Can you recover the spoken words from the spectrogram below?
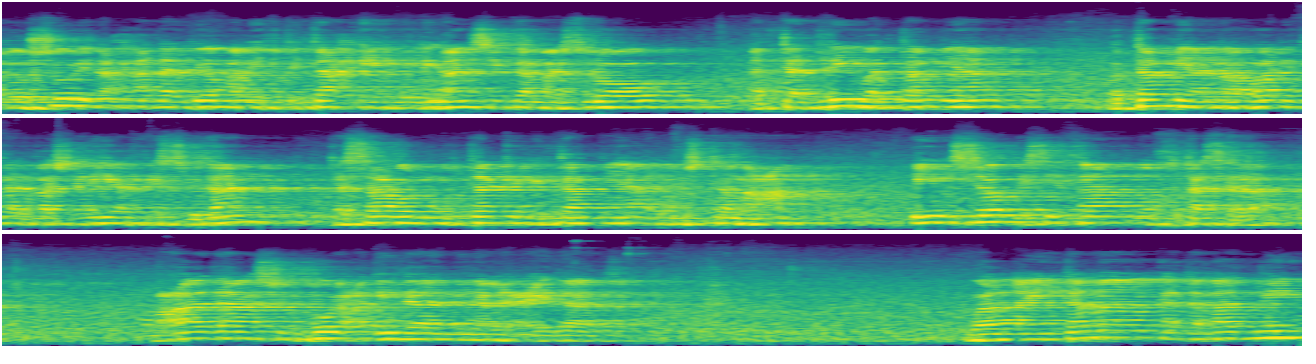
الوصول إلى هذا اليوم الافتتاحي لأنشطة مشروع التدريب والتنمية وتنمية الموارد البشرية في السودان تساؤل مبتكر لتنمية المجتمع إنسو بصفة مختصرة بعد شهور عديدة من الإعداد. وعندما كتبتني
